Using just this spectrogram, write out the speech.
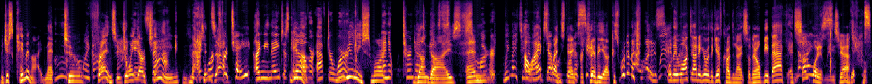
But just Kim and I met Mm, two oh God, friends who joined our Zach. team. Matt They and work Zach. for Tate. I mean, they just came Yeah. over after work. Really smart and it turned out young to be s- guys. And smart. we might see Oh, them I next Wednesday for trivia because we're going to try and win. Well, they walked out of here with a gift card tonight, so they'll be back at some point at least. Yeah. Yes.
